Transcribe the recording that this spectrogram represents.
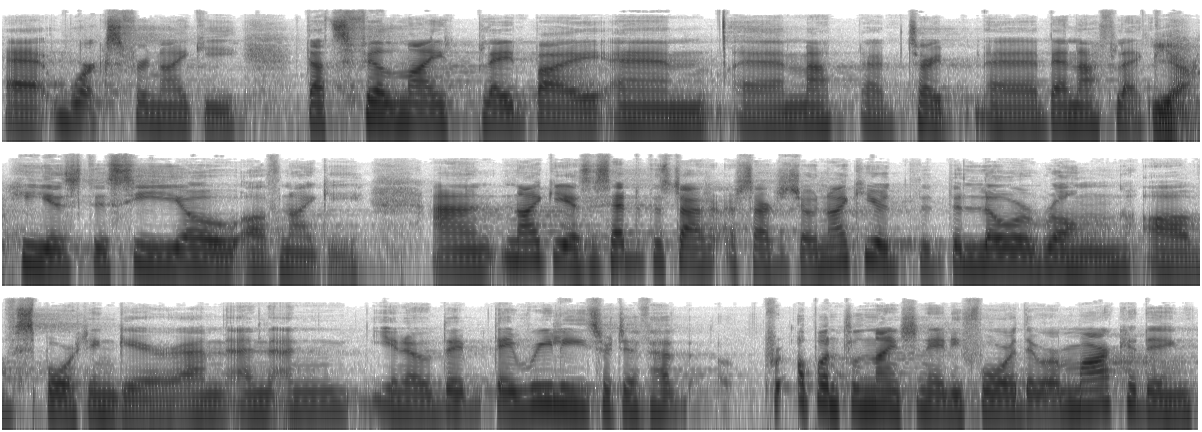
uh, works for Nike. That's Phil Knight, played by um, uh, Matt. Uh, sorry, uh, Ben Affleck. Yeah. He is the CEO of Nike. And Nike, as I said at the start, start of the show, Nike are the, the lower rung of sporting gear. And, and, and you know, they, they really sort of have, up until 1984, they were marketing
